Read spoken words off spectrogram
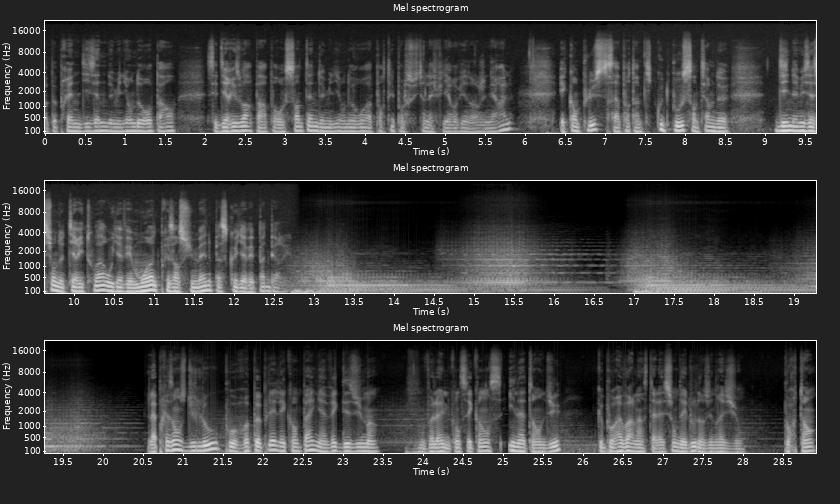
à peu près une dizaine de millions d'euros par an, c'est dérisoire par rapport aux centaines de millions d'euros apportés pour le soutien de la filière ovine en général, et qu'en plus, ça apporte un petit coup de pouce en termes de dynamisation de territoire où il y avait moins de présence humaine parce qu'il n'y avait pas de berger. La présence du loup pour repeupler les campagnes avec des humains, voilà une conséquence inattendue que pourrait avoir l'installation des loups dans une région. Pourtant,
